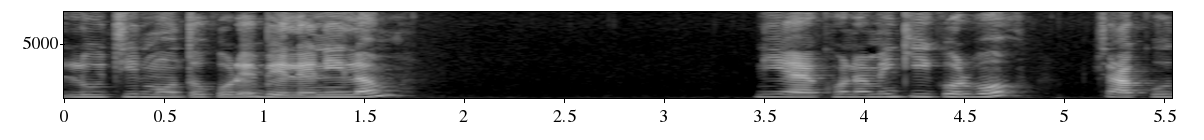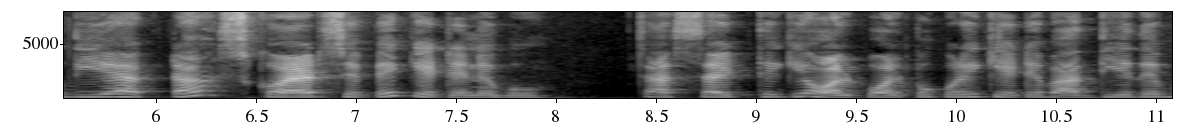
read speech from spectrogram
লুচির মতো করে বেলে নিলাম। নিয়ে এখন আমি কি করব? চাকু দিয়ে একটা স্কোয়ার শেপে কেটে নেব। চার সাইড থেকে অল্প অল্প করে কেটে বাদ দিয়ে দেব।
